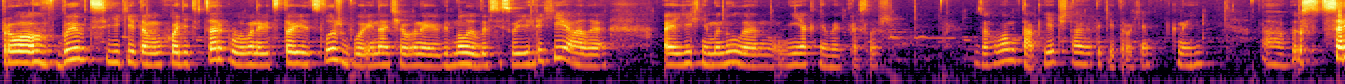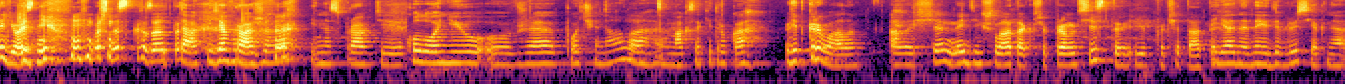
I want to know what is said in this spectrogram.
про вбивць, які там ходять в церкву, вони відстоюють службу, іначе вони відмолили всі свої гріхи, але е, їхнє минуле ну, ніяк не викреслиш. Загалом так, я читаю такі трохи книги. Е, Серйозні, можна сказати. Так, я вражена. І насправді колонію вже починала е, Макса Кітрука. Відкривала, але ще не дійшла так, щоб прям сісти і почитати. Я на неї дивлюсь як на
